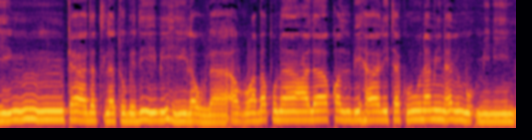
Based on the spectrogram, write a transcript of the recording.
إن كادت لتبدي به لولا أن ربطنا على قلبها لتكون من المؤمنين.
